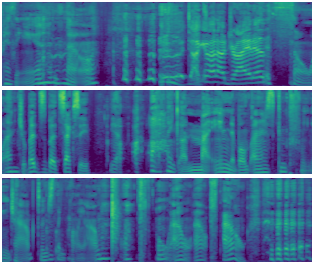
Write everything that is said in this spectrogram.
pussy, no, Talking about how dry it is. it's so undry. But but sexy. Yeah. Oh my god, my nipples are just completely chapped and just like falling out. Oh, ow, ow, ow. it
